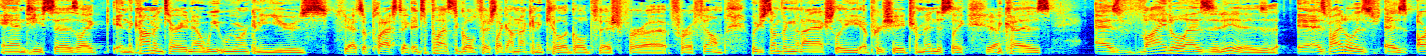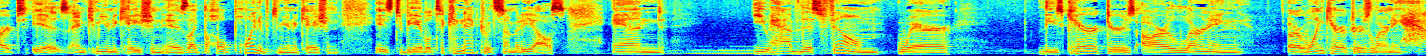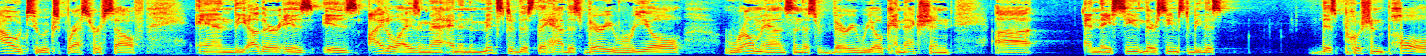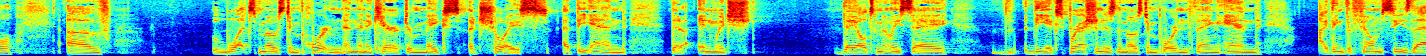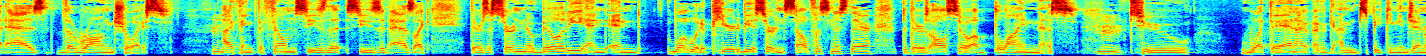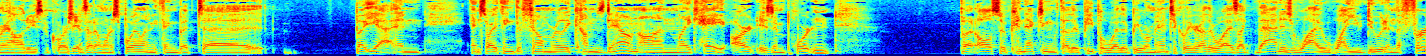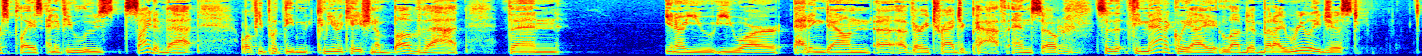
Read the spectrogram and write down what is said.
And he says, like in the commentary, no, we, we weren't going to use Yeah, it's a plastic. it's a plastic goldfish. Like I'm not going to kill a goldfish for a for a film, which is something that I actually appreciate tremendously Yeah. because as vital as it is, as vital as as art is and communication is, like the whole point of communication is to be able to connect with somebody else, and you have this film where these characters are learning or one character is learning how to express herself and the other is is idolizing that. And in the midst of this they have this very real romance and this very real connection uh, and they seem there seems to be this this push and pull of what's most important. And then a character makes a choice at the end that in which they ultimately say the expression is the most important thing. And i think the film sees that as the wrong choice. I think the film sees that sees it as like there's a certain nobility and and what would appear to be a certain selflessness there but there's also a blindness to what they and I, i'm speaking in generalities of course because Yeah. i don't want to spoil anything but uh but yeah and and so i think the film really comes down on like hey art is important but also connecting with other people whether it be romantically or otherwise like that is why why you do it in the first place. And if you lose sight of that or if you put the communication above that then you know you you are heading down a, a very tragic path. And so hmm. so that thematically i loved it but i really just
